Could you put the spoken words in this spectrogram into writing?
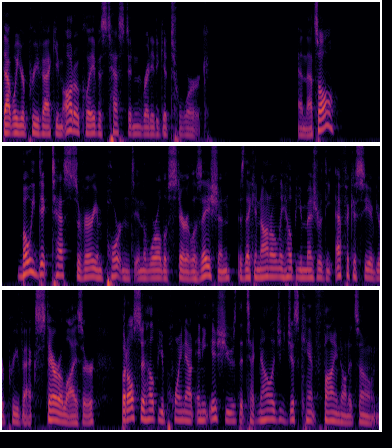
That way, your pre vacuum autoclave is tested and ready to get to work. And that's all. Bowie Dick tests are very important in the world of sterilization, as they can not only help you measure the efficacy of your pre vac sterilizer, but also help you point out any issues that technology just can't find on its own.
